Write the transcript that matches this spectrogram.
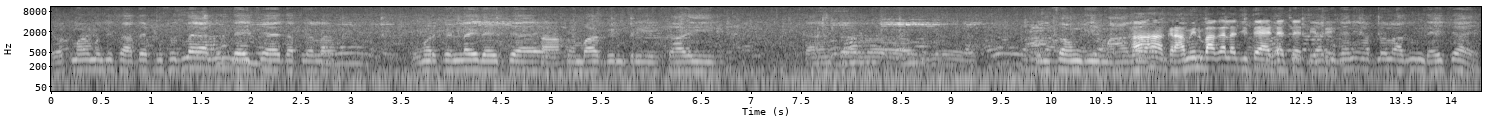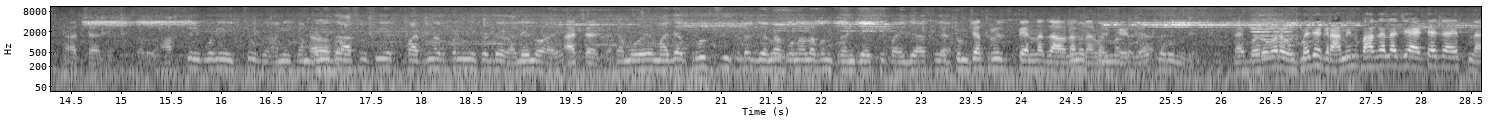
यवतमाळमध्ये सात आहे. पुसदलाही अजून द्यायचे आहेत आपल्याला. उमरखेडलाही द्यायचे आहे. शेंबाळ पिंपरी काळी त्यानंतर हा हा ग्रामीण भागाला जिथे अटॅच आहे तिथे. ठिकाणी आपल्याला अजून द्यायचे आहे. अच्छा अच्छा. असतील कोणी इच्छुक आणि कंपनीचा. असोसिएट पार्टनर पण मी सध्या झालेलो आहे. अच्छा अच्छा. त्यामुळे माझ्या थ्रूच इकडे ज्याला कोणाला पण फ्रँचायझी पाहिजे असल्या तुमच्या थ्रू त्यांना जावं लागणार म्हणजे त्यांना करून नाही बरोबर आहे. म्हणजे ग्रामीण भागाला जे अटॅच आहेत ना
